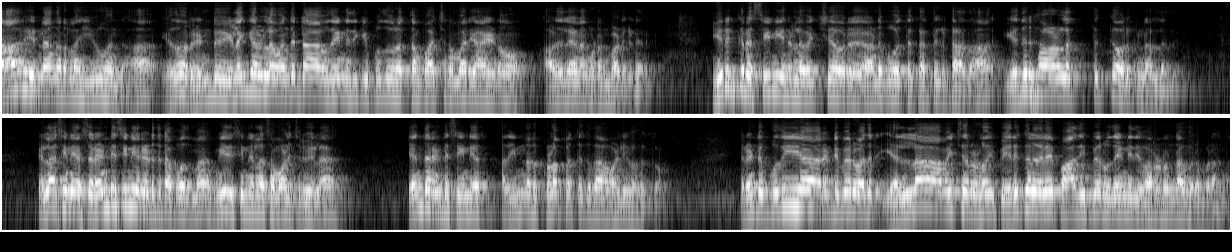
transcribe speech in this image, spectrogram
யார் என்னங்கிறதெல்லாம் யூகம் தான் ஏதோ ரெண்டு இளைஞர்களை வந்துட்டா உதயநிதிக்கு புது ரத்தம் பாய்ச்சின மாதிரி ஆகிடும் அதில் எனக்கு உடன்பாடு கிடையாது. இருக்கிற சீனியர்களை வச்சு அவர் அனுபவத்தை கற்றுக்கிட்டாதான் எதிர்காலத்துக்கு அவருக்கு நல்லது. எல்லா சீனியர்ஸ் ரெண்டு சீனியர் எடுத்துட்டா போதுமா? மீதி சீனியர்லாம் சமாளிச்சிருவீல? எந்த ரெண்டு சீனியர்? அது இன்னொரு குழப்பத்துக்கு தான் வழிவகுக்கும். ரெண்டு புதிய ரெண்டு பேர் வந்துட்டு எல்லா அமைச்சர்களும் இப்போ இருக்கிறதுலே பாதி பேர் உதயநிதி வரணும்னு தான் விரும்புகிறாங்க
